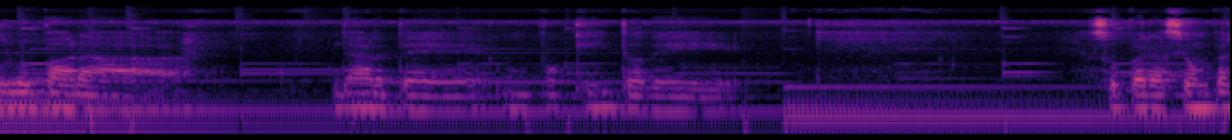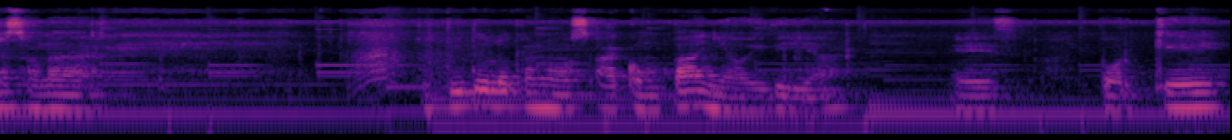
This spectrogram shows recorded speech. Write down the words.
solo para darte un poquito de superación personal. El título que nos acompaña hoy día es ¿Por qué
